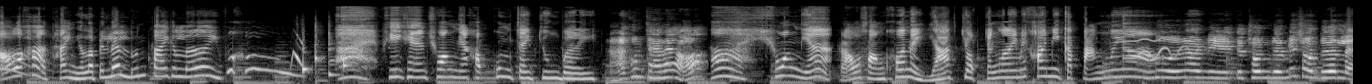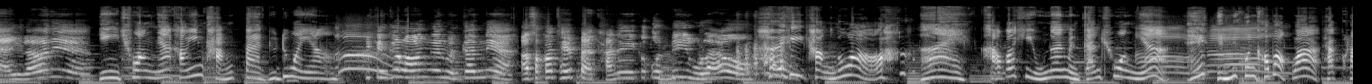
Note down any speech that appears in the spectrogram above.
เอาละค่ะถ้าอย่างนั้นเราไปเล่นลุ้นตายกันเลยวู้ฮู้ พี่แคนช่วงเนี้ยเขากุ้มใจจุงเบยหากุญแจได้เหรออ้ายช่วงเนี้ย เราสองคนน่ะยากจกจังเลยไม่ค่อยมีกระตังเลยอะดูนั่นนี่จะชนเดินไม่ชนเดินแหละอยู่แล้วเนี่ย ยิ่งช่วงเนี้ยเขายิ่งถังแตกอยู่ด้วยอะพี่เคนก็ร้อนเงินเหมือนกันเนี่ยเอาสกอตเทปแปะฐานยังไงก็อุดไม่อยู่แล้วเฮ้ยถังรั่วเหรอเฮ้ยเขาก็หิวเงินเหมือนกันช่วงเนี้ยเฮ้ยเห็นมีคนเขาบอกว่าถ้าใคร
